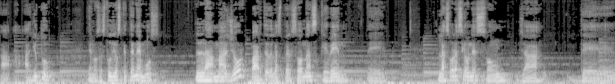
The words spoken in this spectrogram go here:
a YouTube, en los estudios que tenemos, la mayor parte de las personas que ven eh, las oraciones son ya de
